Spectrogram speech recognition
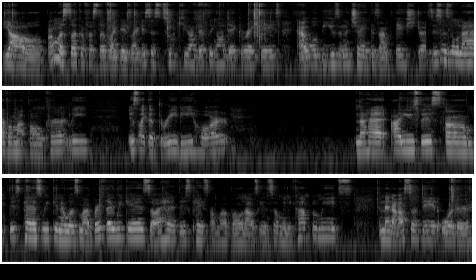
Y'all i'm a sucker for stuff like this. Like this is too cute. I'm definitely gonna decorate this. I will be using the chain because i'm extra. This is the one i have on my phone currently. It's like a 3d heart and I had I used this um this past weekend. It was my birthday weekend, so I had this case on my phone. I was getting so many compliments, and then I also did order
